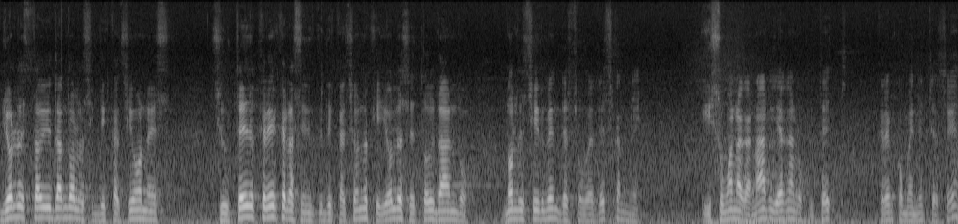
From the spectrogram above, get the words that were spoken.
yo les estoy dando las indicaciones, si ustedes creen que las indicaciones que yo les estoy dando no les sirven, desobedézcanme y suban a ganar y hagan lo que ustedes creen conveniente hacer.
